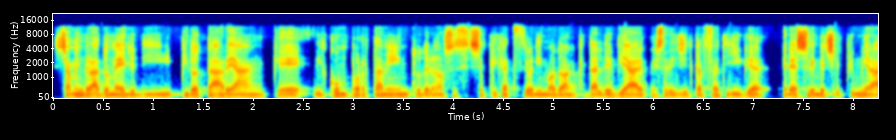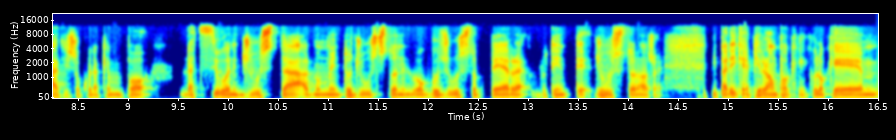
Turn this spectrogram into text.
siamo in grado meglio di pilotare anche il comportamento delle nostre stesse applicazioni in modo anche da alleviare questa digital fatigue ed essere invece più mirati su quella che è un po' l'azione giusta al momento giusto, nel luogo giusto, per l'utente giusto. No? Cioè, mi pare di capire un po' che quello che mm,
